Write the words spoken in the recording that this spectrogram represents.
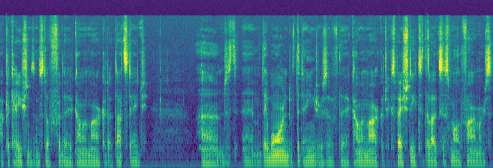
applications and stuff for the common market at that stage, and um, they warned of the dangers of the common market, especially to the likes of small farmers.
